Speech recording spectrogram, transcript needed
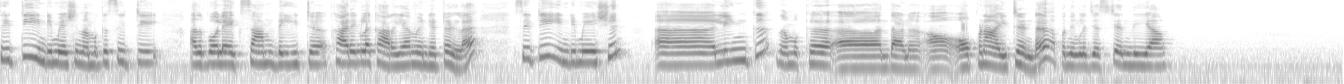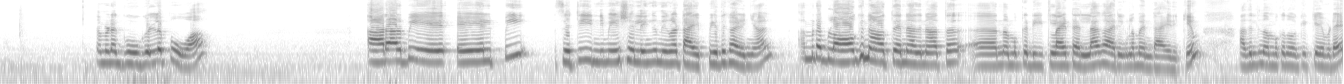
സിറ്റി ഇന്റിമേഷൻ നമുക്ക് സിറ്റി അതുപോലെ എക്സാം ഡേറ്റ് കാര്യങ്ങളൊക്കെ അറിയാൻ വേണ്ടിയിട്ടുള്ള സിറ്റി ഇന്റിമേഷൻ ലിങ്ക് നമുക്ക് എന്താണ് ഓപ്പൺ ആയിട്ടുണ്ട്. അപ്പം നിങ്ങൾ ജസ്റ്റ് എന്ത് ചെയ്യുക നമ്മുടെ ഗൂഗിളിൽ പോവുക R R B A L P city intimation link നിങ്ങൾ ടൈപ്പ് ചെയ്ത് കഴിഞ്ഞാൽ നമ്മുടെ ബ്ലോഗിനകത്ത് തന്നെ അതിനകത്ത് നമുക്ക് ഡീറ്റെയിൽ ആയിട്ട് എല്ലാ കാര്യങ്ങളും ഉണ്ടായിരിക്കും അതിൽ നമുക്ക് നോക്കിക്കേ ഇവിടെ.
